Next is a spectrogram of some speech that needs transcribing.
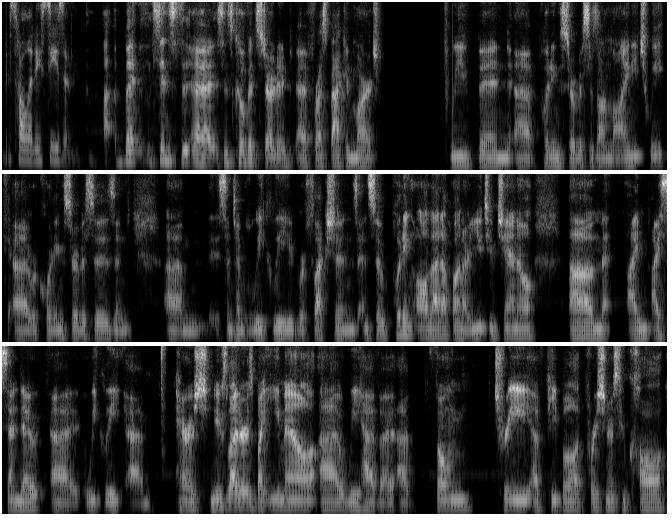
this holiday season? Uh, but since the, uh, since COVID started uh, for us back in March, we've been uh, putting services online each week, uh, recording services and um, sometimes weekly reflections. And so, putting all that up on our YouTube channel. Um, I, I send out uh, weekly um, parish newsletters by email. Uh, we have a, a, phone tree of people, of parishioners who call,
